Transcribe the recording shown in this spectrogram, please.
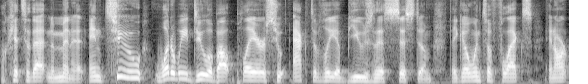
I'll get to that in a minute. And two, what do we do about players who actively abuse this system? They go into flex and aren't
